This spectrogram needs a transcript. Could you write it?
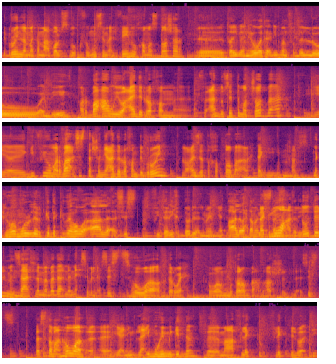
دي بروين لما كان مع فولفسبورج في موسم 2015 آه، طيب يعني هو تقريبا فاضل له قد إيه؟ أربعة ويعادل رقم آه، عنده ست ماتشات بقى. يجيب فيهم أربعة assist عشان يعادل رقم دي بروين. لو عايز يتخطاه بقى محتاج يجيب خمسة. لكن هو مولر كده كده هو أعلى assist في تاريخ الدوري الألماني. يعني أعلى واحد عمل مجموعا. total من ساعة لما بدأنا نحسب ال assists هو أكتر واحد. هو متربع على عرش ال assists. بس طبعا هو آه، آه، يعني لعيب مهم جدا في مع فليك فليك دلوقتي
